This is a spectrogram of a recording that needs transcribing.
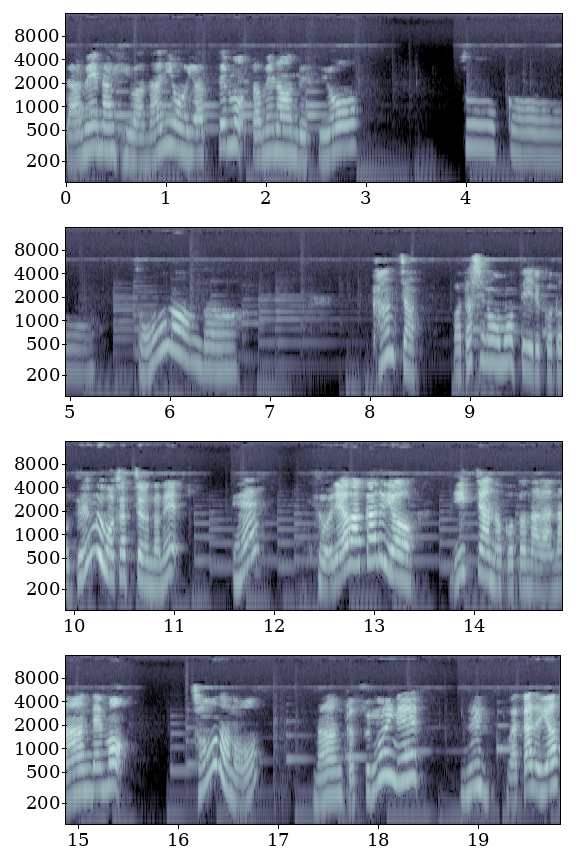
ダメな日は何をやってもダメなんですよ。そうか。そうなんだ。かんちゃん、私の思っていること全部わかっちゃうんだね。え？そりゃわかるよ。りっちゃんのことなら何でも。そうなの？なんかすごいね。うん、わかるよ。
